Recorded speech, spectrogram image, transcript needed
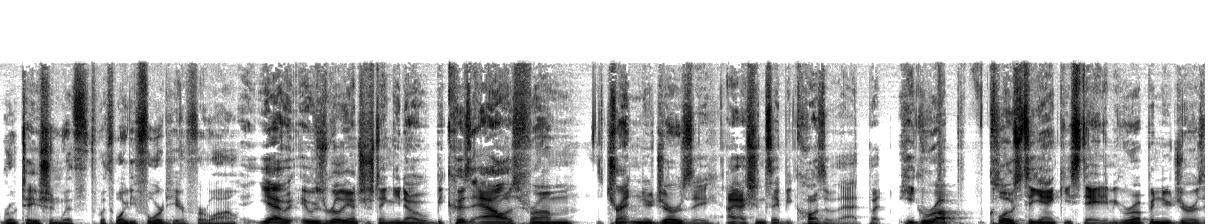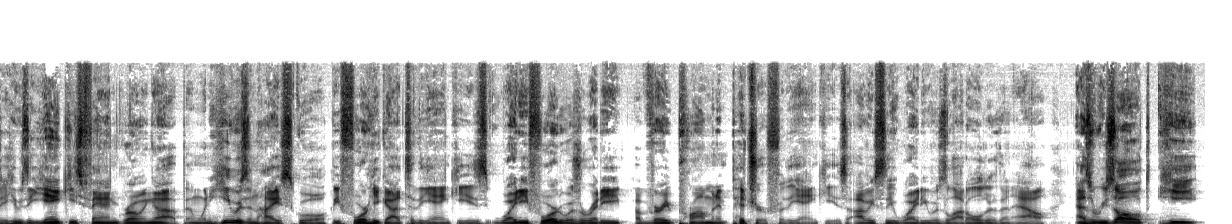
rotation with with Whitey Ford here for a while. Yeah, it was really interesting. You know, because Al is from Trenton, New Jersey. I, I, shouldn't say because of that, but he grew up close to Yankee Stadium. He grew up in New Jersey. He was a Yankees fan growing up. And when he was in high school, before he got to the Yankees, Whitey Ford was already a very prominent pitcher for the Yankees. Obviously, Whitey was a lot older than Al. As a result, he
